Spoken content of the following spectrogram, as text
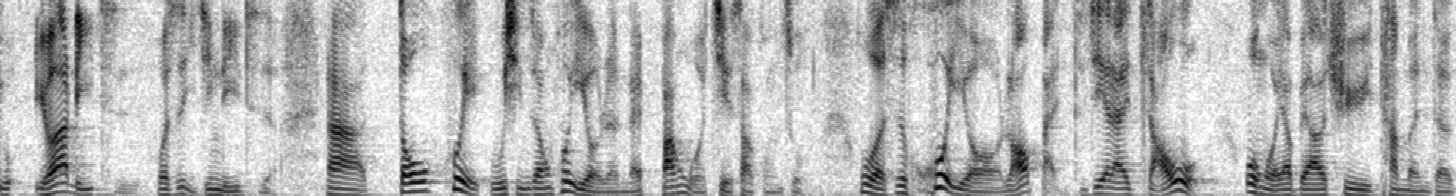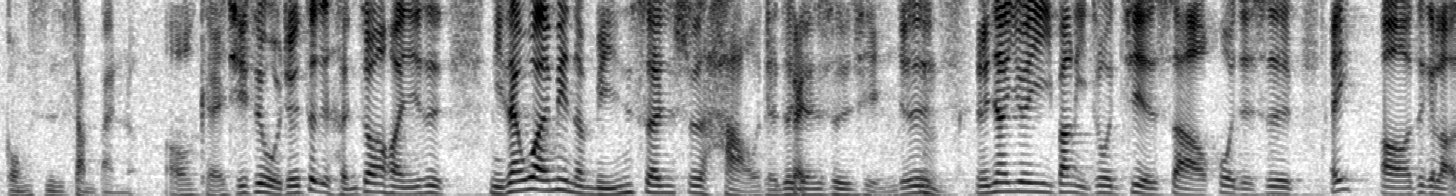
有有要离职，或是已经离职了，那都会无形中会有人来帮我介绍工作，或者是会有老板直接来找我，问我要不要去他们的公司上班了。OK，其实我觉得这个很重要的环节是你在外面的名声是好的这件事情，就是人家愿意帮你做介绍，或者是哎哦这个老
